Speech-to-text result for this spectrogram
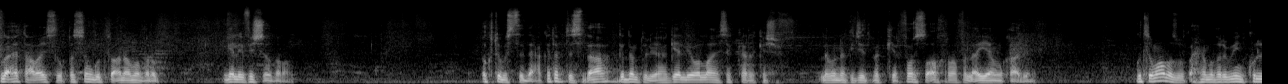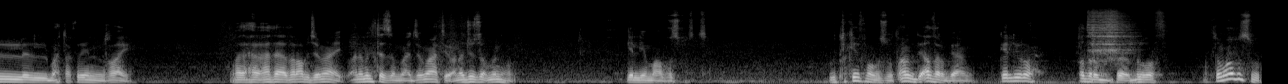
طلعت على رئيس القسم قلت له أنا مضرب. قال لي فيش إضراب. اكتب استدعاء. كتبت استدعاء قدمت له إياها. قال لي والله سكر الكشف لو إنك جيت بكر. فرصة أخرى في الأيام القادمة. قلت له ما بزبط إحنا مضربين كل المعتقلين الرأي. وهذا هذا إضراب جماعي وأنا ملتزم مع جماعتي وأنا جزء منهم. قال لي ما بزبط. قلت له كيف ما بزبط؟ أنا بدي أضرب يا عمي. قال لي روح اضرب بالغرفة. قلت له ما بزبط.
